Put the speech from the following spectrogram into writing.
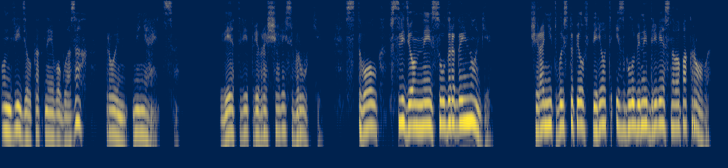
Он видел, как на его глазах Троин меняется. Ветви превращались в руки, ствол — в сведенные судорогой ноги. Чаранит выступил вперед из глубины древесного покрова.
